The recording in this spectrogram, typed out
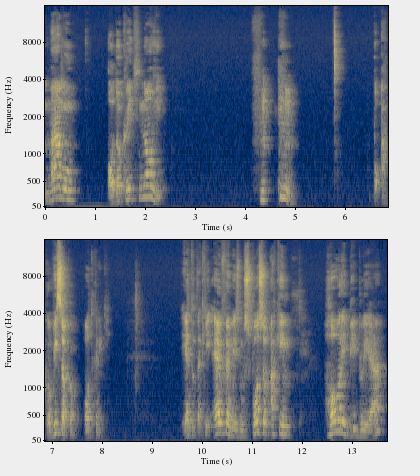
má mu odokryť nohy. po, ako vysoko odkryť. Je to taký eufemizmus, spôsob, akým hovorí Biblia,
